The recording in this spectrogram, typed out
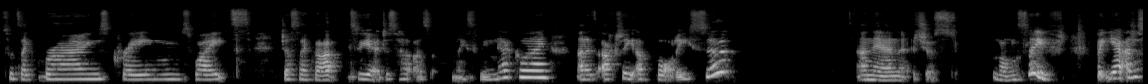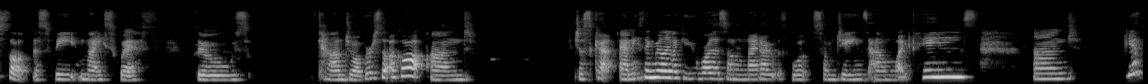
So it's like browns, creams, whites, just like that. So yeah, it just has a nice wee neckline and it's actually a bodysuit. And then it's just long sleeved. But yeah, I just thought this would be nice with those tan joggers that I got and just get anything really like you can wear this on a night out with some jeans and white heels and yeah.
